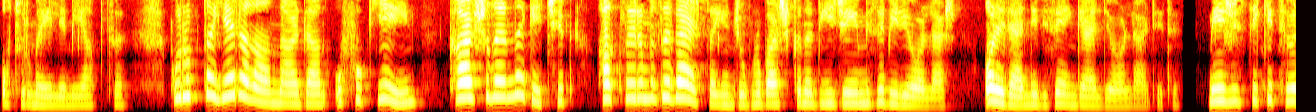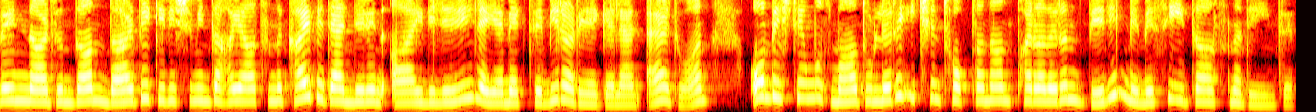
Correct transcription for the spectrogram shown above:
oturma eylemi yaptı. Grupta yer alanlardan Ufuk Yeğin karşılarına geçip haklarımızı ver Sayın Cumhurbaşkanı diyeceğimizi biliyorlar. O nedenle bizi engelliyorlar dedi. Meclisteki törenin ardından darbe girişiminde hayatını kaybedenlerin aileleriyle yemekte bir araya gelen Erdoğan, 15 Temmuz mağdurları için toplanan paraların verilmemesi iddiasına değindi.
